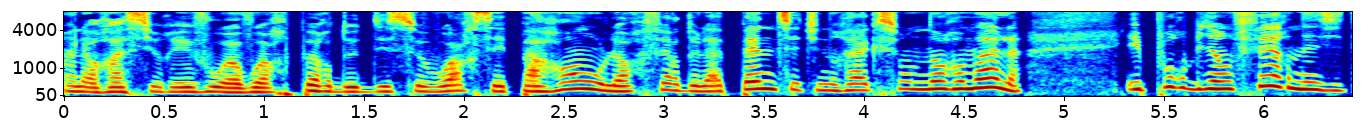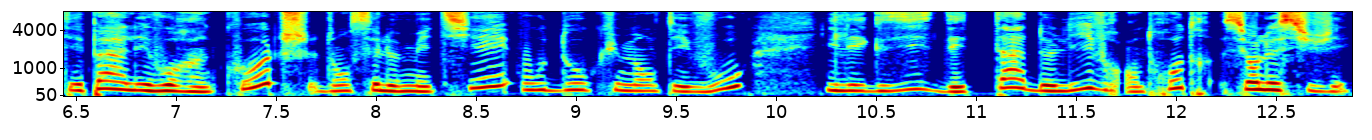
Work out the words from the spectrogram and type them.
Alors rassurez-vous, avoir peur de décevoir ses parents ou leur faire de la peine, c'est une réaction normale. Et pour bien faire, n'hésitez pas à aller voir un coach dont c'est le métier ou documentez-vous. Il existe des tas de livres, entre autres, sur le sujet.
